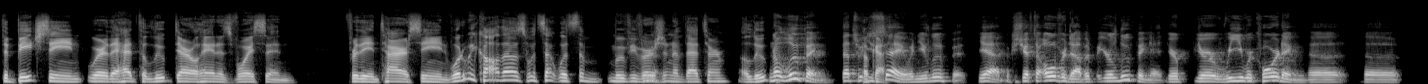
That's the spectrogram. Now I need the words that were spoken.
The beach scene where they had to loop Daryl Hannah's voice in for the entire scene. What do we call those? What's that? What's the movie version of that term? A loop? No, looping. That's what you say when you loop it. Yeah, because you have to overdub it, but you're looping it. You're you're re-recording the the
